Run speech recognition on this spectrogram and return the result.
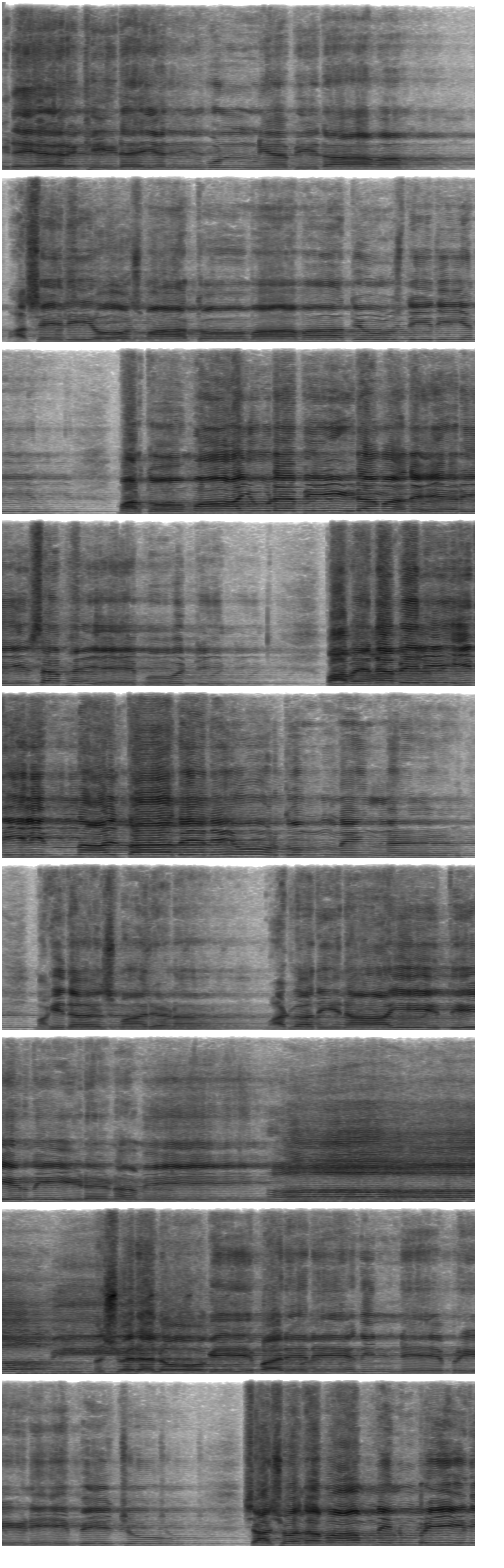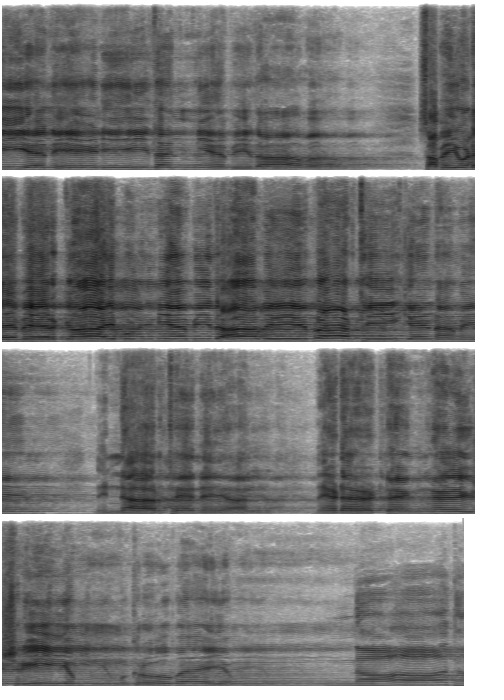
ഇടയർക്കിടയൻ പുണ്യപിതാവം ബാസേലിയോസ് മാർത്തോമാത്യൂസ് ദിദിയൻ. മാർത്തോമായുടെ പീഠമതേറി സഭയെ പോറ്റി. പവന ബലി ഇതിലിന്നാൾ താതനെ ഓർക്കും നിങ്ങൾ. മഹിത സ്മരണ വാഴ്വതിനായി തീർന്നിടണമേ. ഈശ്വരലോകെ പരനെ നിന്നെ പ്രീണിപ്പിച്ചു. ശാശ്വതമാം നിൻ പ്രീതിയെ നേടി ധന്യപിതാവ്. സഭയുടെ പേർക്കായി പുണ്യപിതാവേ പ്രാർത്ഥിക്കണമേ. നിന്നാർത്ഥനയാൽ നേടട്ടെങ്ങൾ ശ്രീയും കൃപയും. നാഥ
